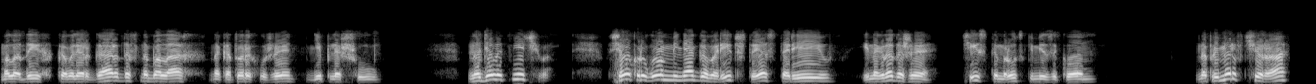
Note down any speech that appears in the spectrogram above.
молодых кавалергардов на балах, на которых уже не пляшу. Но делать нечего. Все кругом меня говорит, что я старею, иногда даже чистым русским языком. Например, вчера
